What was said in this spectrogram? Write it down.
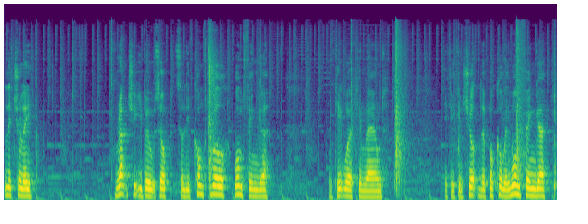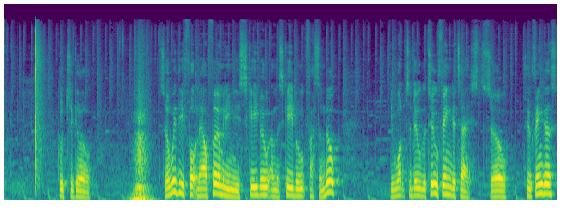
literally ratchet your boots up till you're comfortable one finger and keep working round. If you can shut the buckle with one finger good to go so with your foot now firmly in your ski boot and the ski boot fastened up, you want to do the two finger test. So two fingers,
